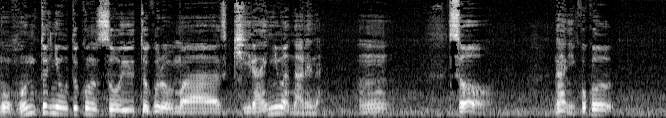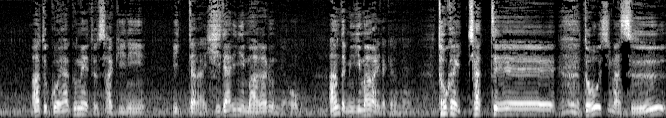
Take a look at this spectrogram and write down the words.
もう本当に男のそういうところまあ嫌いにはなれない。うん。そう。何？ここあと 500m 先に行ったら左に曲がるんだよ。あんた右曲がりだけどね。とか言っちゃってどうします？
